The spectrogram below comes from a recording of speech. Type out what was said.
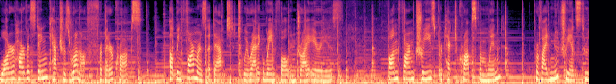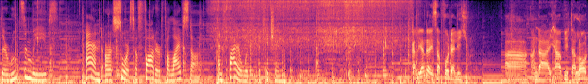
Water harvesting captures runoff for better crops, helping farmers adapt to erratic rainfall in dry areas. On farm trees protect crops from wind, provide nutrients through their roots and leaves, and are a source of fodder for livestock and firewood for the kitchen. Calliandra is a fodder legume, uh, and I have it a lot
